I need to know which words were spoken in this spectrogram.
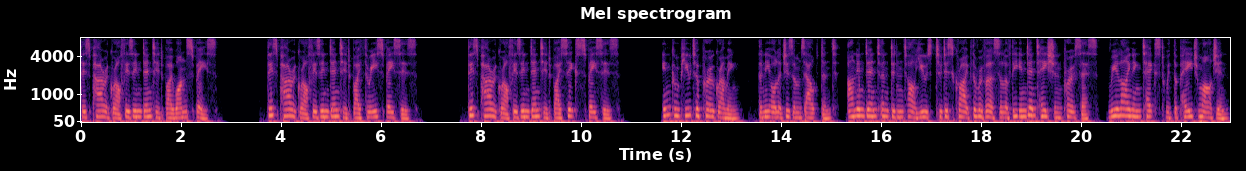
this paragraph is indented by 1 space. This paragraph is indented by 3 spaces. This paragraph is indented by 6 spaces. In computer programming, the neologisms outdent, unindent and dedent are used to describe the reversal of the indentation process, realigning text with the page margin,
